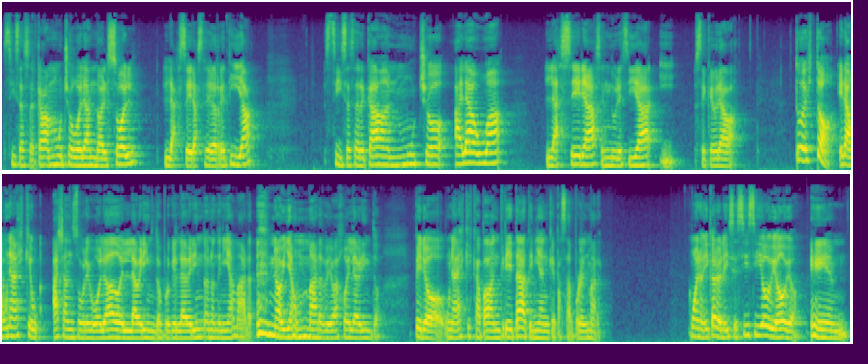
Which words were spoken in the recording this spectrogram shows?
si se acercaban mucho volando al sol, la cera se derretía. Si se acercaban mucho al agua, la cera se endurecía y se quebraba. Todo esto era una vez que hayan sobrevolado el laberinto, porque el laberinto no tenía mar, no había un mar debajo del laberinto. Pero una vez que escapaban Creta, tenían que pasar por el mar. Bueno, Ícaro le dice, sí, sí, obvio, obvio. Em,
